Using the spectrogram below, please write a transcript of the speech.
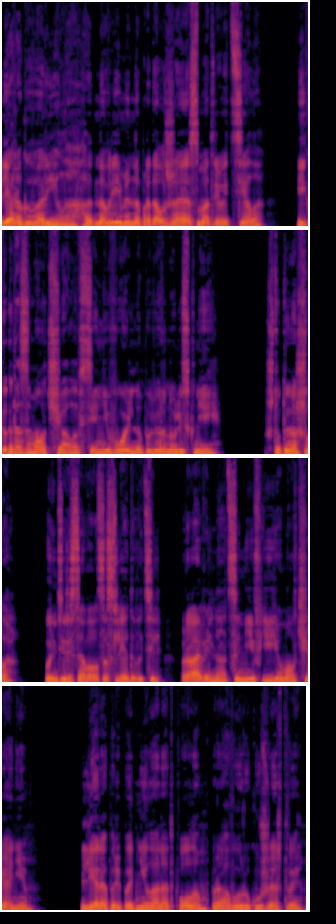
Лера говорила, одновременно продолжая осматривать тело, и когда замолчала, все невольно повернулись к ней. «Что ты нашла?» — поинтересовался следователь, правильно оценив ее молчание. Лера приподняла над полом правую руку жертвы.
